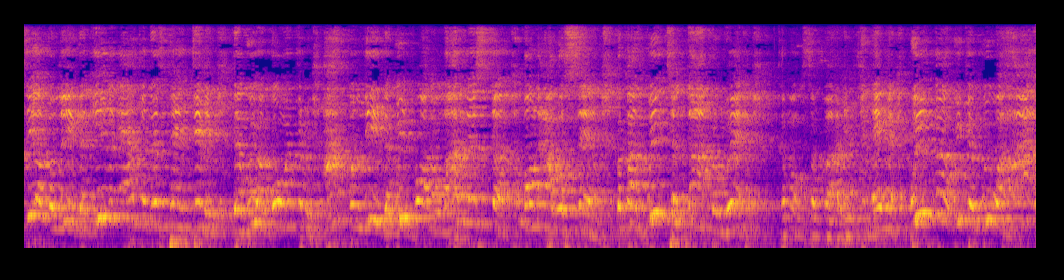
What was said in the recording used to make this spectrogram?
still believe that even after this pandemic that we are going through, I believe that we brought a lot of this took God from where? Come on, somebody. Amen. We thought we could, we were high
